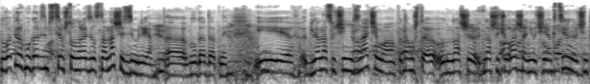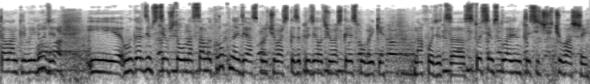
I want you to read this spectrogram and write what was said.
ну, во-первых, мы гордимся тем, что он родился на нашей земле э, благодатной. И для нас очень значимо, потому что наши, наши чуваши, они очень активные, очень талантливые люди. И мы гордимся тем, что у нас самая крупная диаспора чувашская за пределы Чувашской республики находится. 107,5 тысяч чувашей.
